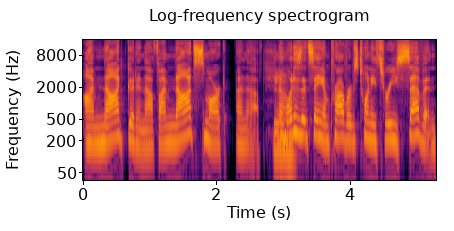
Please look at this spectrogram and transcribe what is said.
I'm not good enough. I'm not smart enough. Yeah. And what does it say in Proverbs 23 7?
